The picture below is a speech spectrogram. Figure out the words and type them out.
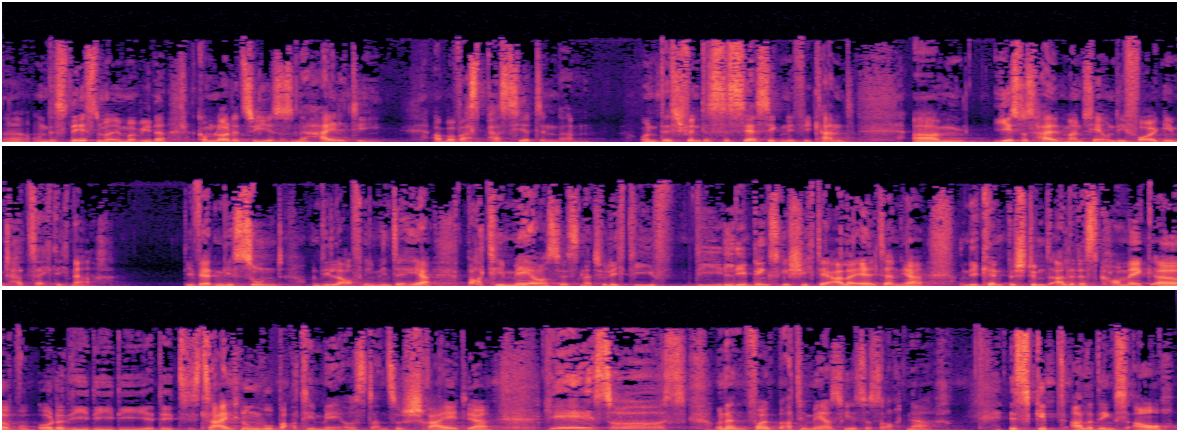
Ja? Und das lesen wir immer wieder. Da kommen Leute zu Jesus und er heilt die. Aber was passiert denn dann? Und ich finde, das ist sehr signifikant. Ähm, Jesus heilt manche und die folgen ihm tatsächlich nach. Die werden gesund und die laufen ihm hinterher. Bartimäus ist natürlich die, die Lieblingsgeschichte aller Eltern, ja. Und ihr kennt bestimmt alle das Comic äh, oder die, die, die, die, Zeichnung, wo Bartimäus dann so schreit, ja. Jesus! Und dann folgt Bartimäus Jesus auch nach. Es gibt allerdings auch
